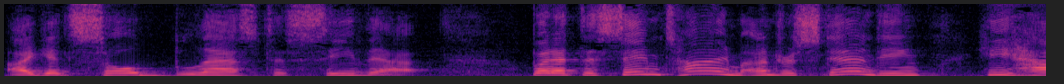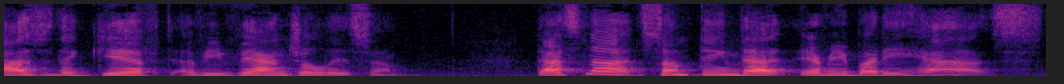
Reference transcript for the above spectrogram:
I get so blessed to see that. But at the same time, understanding he has the gift of evangelism. That's not something that everybody has.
